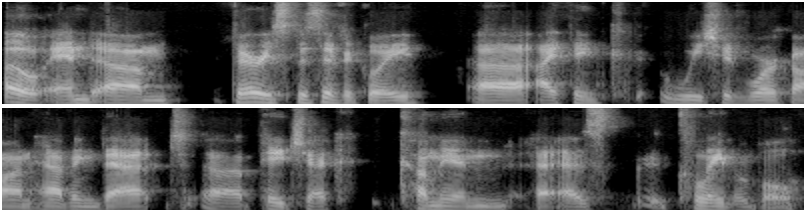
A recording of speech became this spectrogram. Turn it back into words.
Oh, and um, very specifically, uh, I think we should work on having that uh, paycheck come in as claimable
